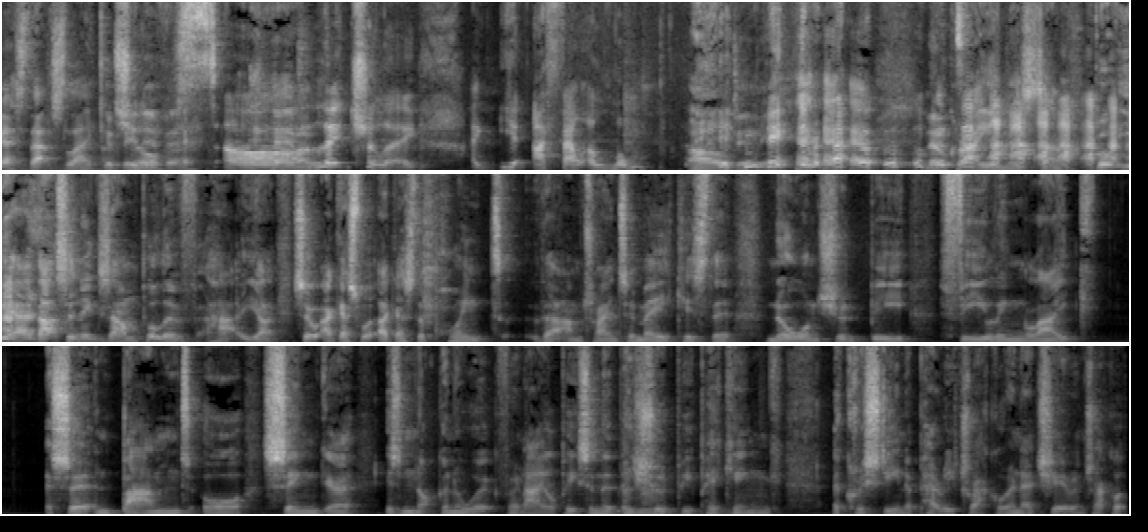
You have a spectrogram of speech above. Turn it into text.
Guess that's like a bit of a. Just, oh, um, literally. I, yeah, I felt a lump. Oh dear, no crying this time. But yeah, that's an example of how, yeah. So I guess what I guess the point that I'm trying to make is that no one should be feeling like a certain band or singer is not going to work for an aisle piece, and that they mm-hmm. should be picking a Christina Perri track or an Ed Sheeran track, or,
